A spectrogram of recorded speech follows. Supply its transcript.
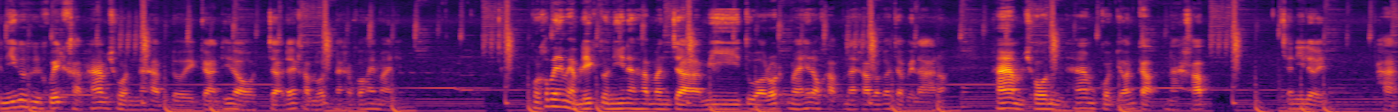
ตัวนี้ก็คือเควสขับห้ามชนนะครับ โดยการที่เราจะได้ขับรถนะครับก็ให้มาเนี่ยกดเข้าไปในแมปเล็กตัวนี้นะครับ มันจะมีตัวรถมาให้เราขับนะครับ แล้วก็จับเวลาเนาะห้ามชน ห้ามกดย้อนกลับนะครับแค่นี้เลยผ่าน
